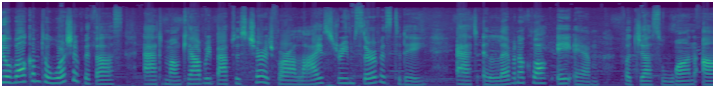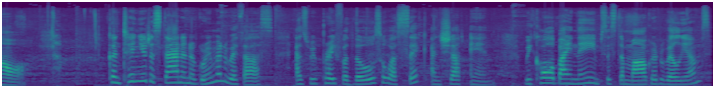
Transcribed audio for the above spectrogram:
You are welcome to worship with us at Mount Calvary Baptist Church for our live stream service today at 11 o'clock a.m. for just one hour. Continue to stand in agreement with us as we pray for those who are sick and shut in. We call by name Sister Margaret Williams,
